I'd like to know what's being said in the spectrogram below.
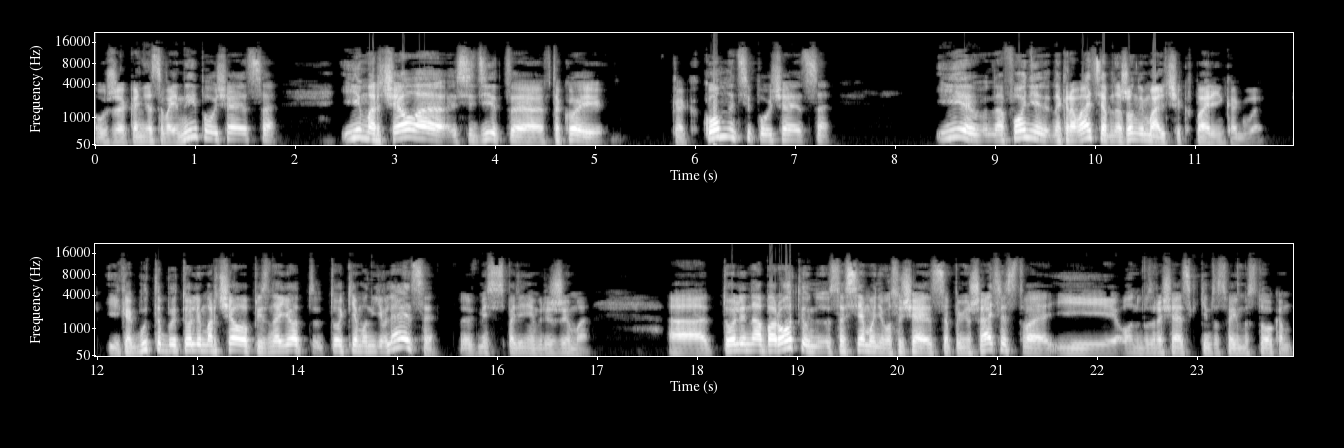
уже конец войны, получается. И Марчелло сидит э, в такой, как комнате, получается, и на фоне, на кровати обнаженный мальчик, парень, как бы. И как будто бы то ли Марчелло признает то, кем он является, э, вместе с падением режима, а, то ли наоборот, совсем у него случается помешательство, и он возвращается к каким-то своим истокам.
